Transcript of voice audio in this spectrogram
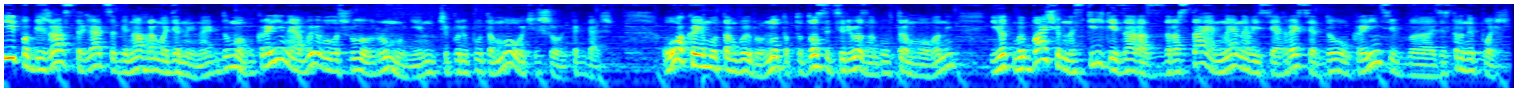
І побіжав стріляти собі на громадянина. Як думав Україна, а виявилося, що Румунія. Ну чи перепутав мову, чи що, і так далі. Око йому там вибив. Ну тобто досить серйозно був травмований. І от ми бачимо, наскільки зараз зростає ненависть і агресія до українців е, зі сторони Польщі.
